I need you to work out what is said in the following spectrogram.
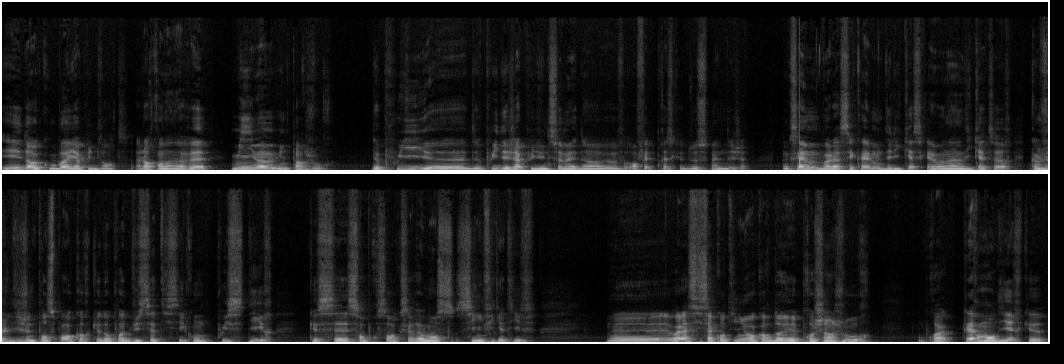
et d'un coup, bah, il n'y a plus de vente, alors qu'on en avait minimum une par jour. Depuis, euh, depuis déjà plus d'une semaine, hein. en fait presque deux semaines déjà. Donc c'est voilà, quand même délicat, c'est quand même un indicateur. Comme je le dis, je ne pense pas encore que d'un point de vue statistique, on puisse dire que c'est 100%, que c'est vraiment significatif. Mais voilà, si ça continue encore dans les prochains jours, on pourra clairement dire que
